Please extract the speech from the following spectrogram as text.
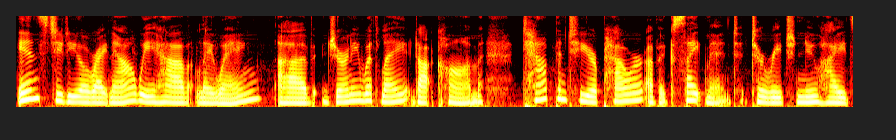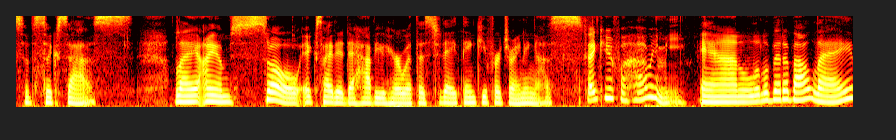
In studio right now, we have Lei Wang of JourneyWithLei.com. Tap into your power of excitement to reach new heights of success. Lei, I am so excited to have you here with us today. Thank you for joining us. Thank you for having me. And a little bit about Lei.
